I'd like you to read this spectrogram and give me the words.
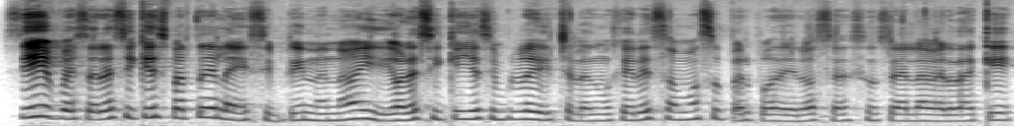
Sí, pues ahora sí que es parte de la disciplina, ¿no? Y ahora sí que yo siempre lo he dicho, las mujeres somos súper poderosas, o sea, la verdad que,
